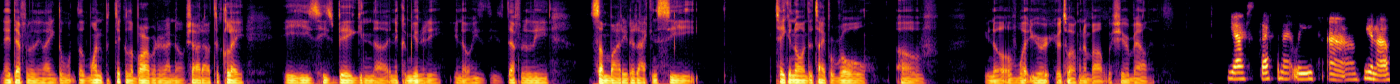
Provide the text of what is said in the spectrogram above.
they definitely like the the one particular barber that I know. Shout out to Clay he, he's he's big in uh, in the community. You know, he's he's definitely somebody that I can see taking on the type of role of you know of what you're you're talking about with sheer balance. Yes, definitely. Um, you know,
